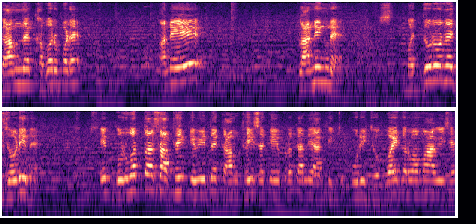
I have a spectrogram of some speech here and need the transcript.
ગામને ખબર પડે અને એ પ્લાનિંગને મજદૂરોને જોડીને એક ગુણવત્તા સાથે કેવી રીતે કામ થઈ શકે એ પ્રકારની આખી પૂરી જોગવાઈ કરવામાં આવી છે.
